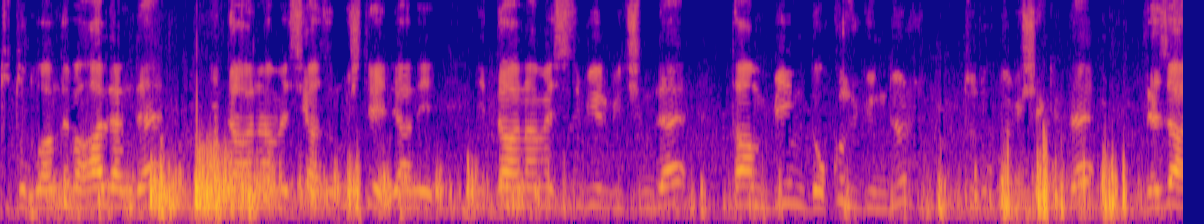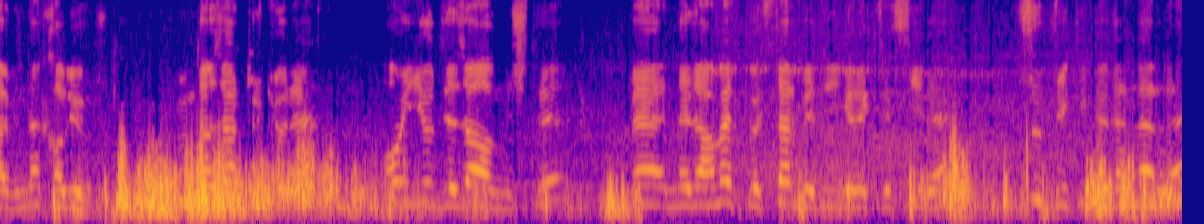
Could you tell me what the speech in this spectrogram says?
tutuklandı ve halen de iddianamesi yazılmış değil. Yani iddianamesiz bir biçimde tam 1009 gündür tutuklu bir şekilde cezaevinde kalıyor. Müntazer Türköne 10 yıl ceza almıştı ve nedamet göstermediği gerekçesiyle subjektif nedenlerle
